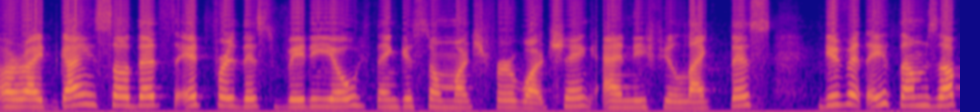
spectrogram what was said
Alright guys, so that's it for this video. Thank you so much for watching and if you like this, give it a thumbs up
